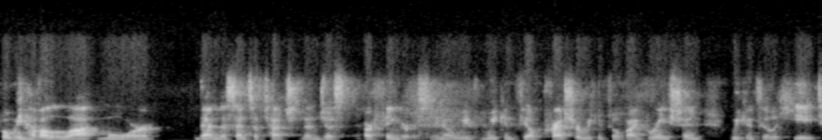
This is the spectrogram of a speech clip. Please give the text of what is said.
but we have a lot more than the sense of touch than just our fingers. You know, we we can feel pressure, we can feel vibration, we can feel heat,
